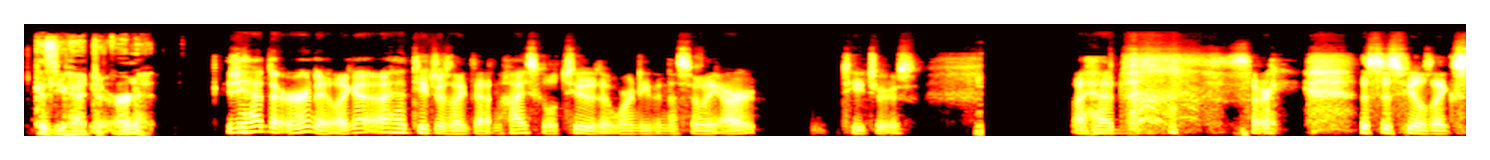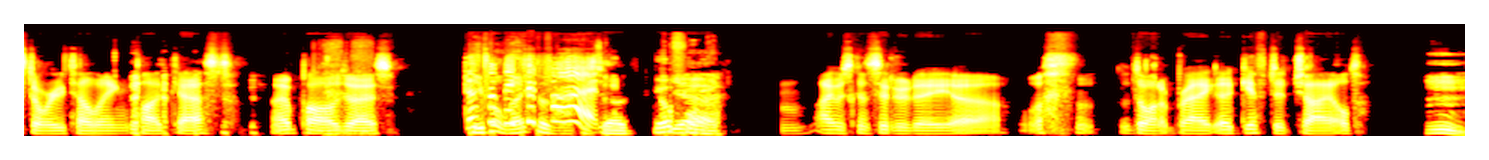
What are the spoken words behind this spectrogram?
Because you had to earn it. because you had to earn it. Like I, I had teachers like that in high school too that weren't even necessarily art teachers. I had sorry, this just feels like storytelling podcast. I apologize. that's People what makes like it those fun. episodes. Go for it. Um, I was considered a uh, don't want to brag a gifted child Mm.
